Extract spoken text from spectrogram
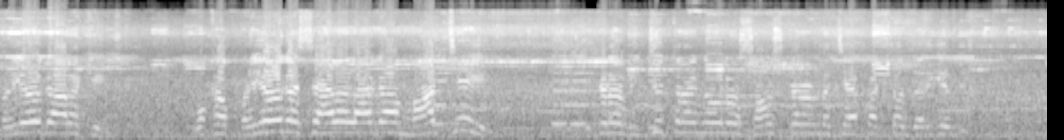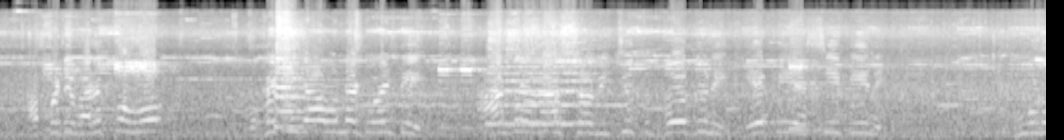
ప్రయోగాలకి ఒక ప్రయోగశాలలాగా మార్చి ఇక్కడ విద్యుత్ రంగంలో సంస్కరణలు చేపట్టడం జరిగింది. అప్పటి వరకు ఒకటిగా ఉన్నటువంటి ఆంధ్ర రాష్ట్ర విద్యుత్ బోర్డుని ఏపీఎస్సిబిని మూడు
